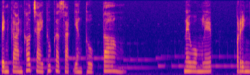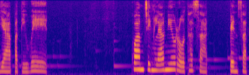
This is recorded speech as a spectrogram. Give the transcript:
เป็นการเข้าใจทุกขสัตว์อย่างถูกต้อง ในวงเล็บ ปริญญาปฏิเวทความจริงแล้วนิโรธสัตว์เป็นสัจ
